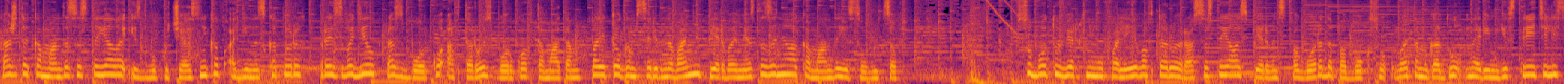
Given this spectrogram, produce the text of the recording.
Каждая команда состояла из двух участников, один из которых производил разборку, а второй – сборку автомата. По итогам соревнований первое место заняла команда ИСа улицев субботу в Верхнем Уфалее во второй раз состоялось первенство города по боксу. В этом году на ринге встретились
